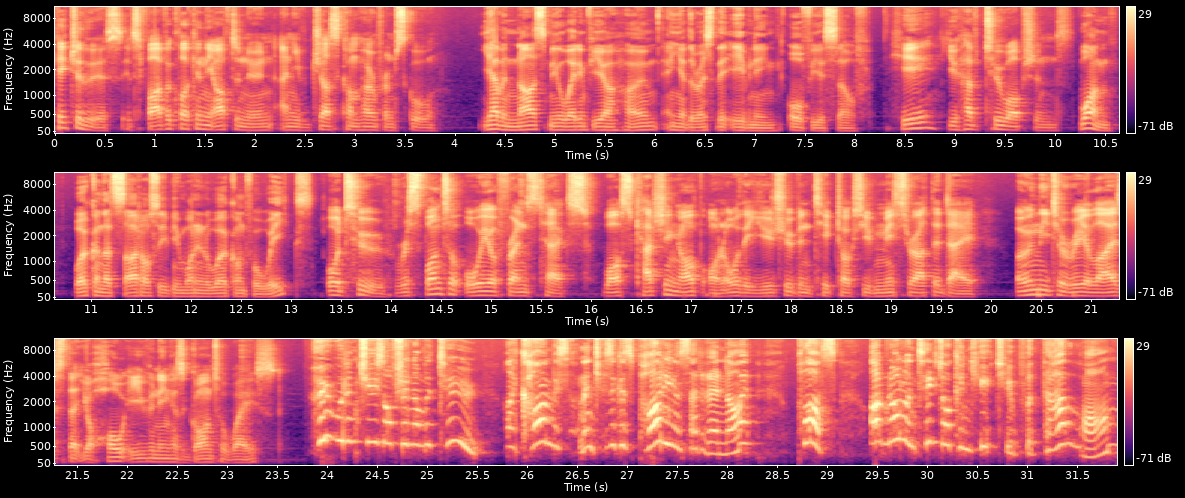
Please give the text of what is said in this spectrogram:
Picture this it's 5 o'clock in the afternoon and you've just come home from school. You have a nice meal waiting for you at home, and you have the rest of the evening all for yourself. Here, you have two options. One, work on that side hustle you've been wanting to work on for weeks. Or two, respond to all your friends' texts whilst catching up on all the YouTube and TikToks you've missed throughout the day, only to realize that your whole evening has gone to waste. Who wouldn't choose option number two? I can't miss out on Jessica's party on Saturday night. Plus, I'm not on TikTok and YouTube for that long.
